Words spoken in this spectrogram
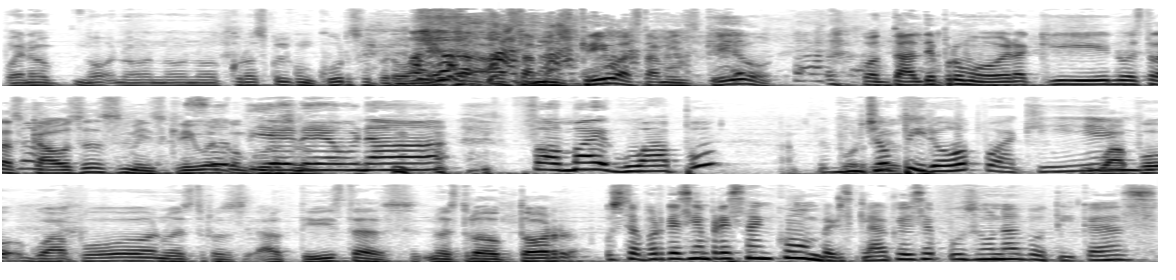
Bueno, no, no, no, no conozco el concurso, pero Vanessa, hasta me inscribo, hasta me inscribo. Con tal de promover aquí nuestras causas, me inscribo al concurso. tiene una fama de guapo. Ah, por Mucho Dios. piropo aquí. en- Guapo, guapo nuestros activistas, nuestro doctor. Usted porque siempre está en Converse, claro que hoy se puso unas boticas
